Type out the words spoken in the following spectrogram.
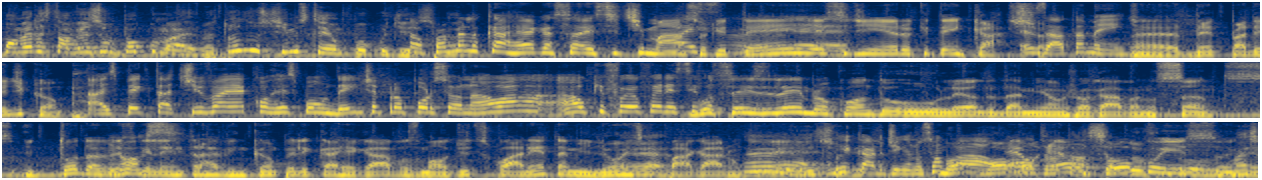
Palmeiras talvez um pouco mais, mas todos os times têm um pouco disso. É, o Palmeiras carrega essa- esse timaço Mas, que tem é. e esse dinheiro que tem em caixa. Exatamente. É, dentro, pra dentro de campo. A expectativa é correspondente, é proporcional a- ao que foi oferecido. Vocês lembram quando o Leandro Damião jogava no Santos? E toda vez Nossa. que ele entrava em campo, ele carregava os malditos 40 milhões É. que pagaram por É, ele. isso, Ricardinho no São Mó- Paulo. mó É, um- é um contratação pouco do- do isso. mais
